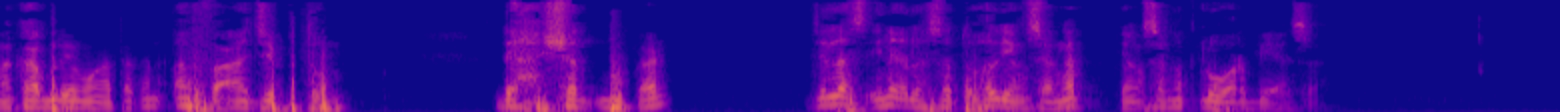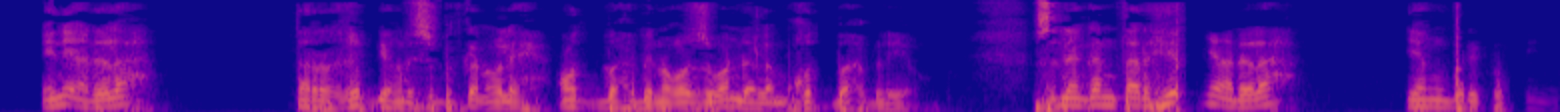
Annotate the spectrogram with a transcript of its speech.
Maka beliau mengatakan afa ajibtum. Dahsyat bukan? Jelas ini adalah satu hal yang sangat yang sangat luar biasa. Ini adalah targhib yang disebutkan oleh Utbah bin Ghazwan dalam khutbah beliau. Sedangkan tarhibnya adalah yang berikut ini.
